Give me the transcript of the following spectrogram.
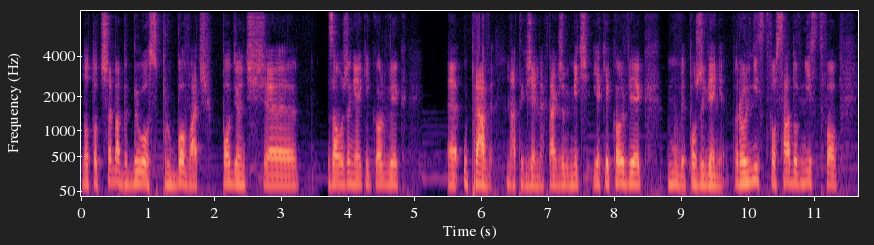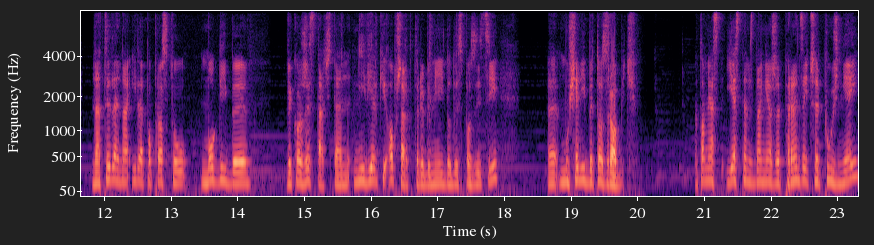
no to trzeba by było spróbować podjąć się założenia jakiejkolwiek e, uprawy na tych ziemiach, tak, żeby mieć jakiekolwiek, mówię, pożywienie. Rolnictwo, sadownictwo, na tyle, na ile po prostu mogliby wykorzystać ten niewielki obszar, który by mieli do dyspozycji, e, musieliby to zrobić. Natomiast jestem zdania, że prędzej czy później,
